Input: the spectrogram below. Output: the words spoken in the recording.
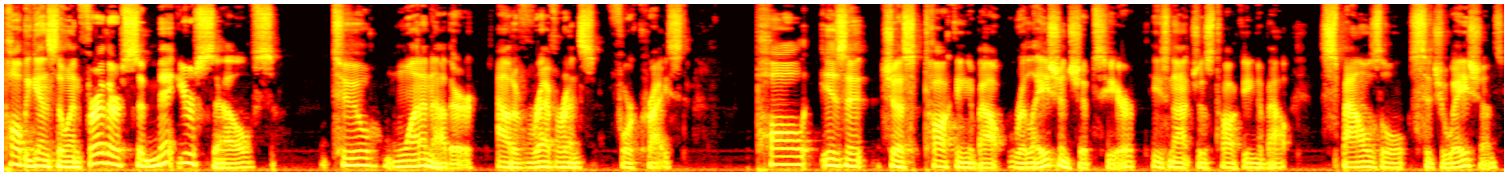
Paul begins though, and further, submit yourselves to one another out of reverence for Christ. Paul isn't just talking about relationships here, he's not just talking about spousal situations.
